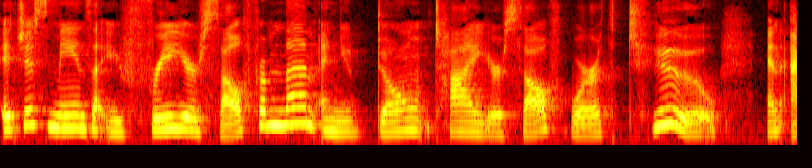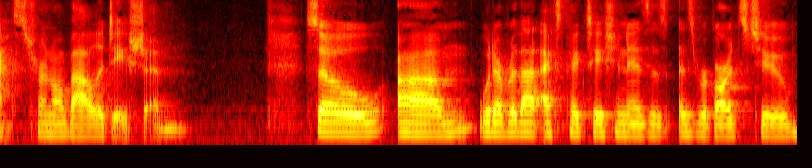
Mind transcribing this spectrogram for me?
It just means that you free yourself from them and you don't tie your self worth to an external validation. So, um, whatever that expectation is, is, as regards to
